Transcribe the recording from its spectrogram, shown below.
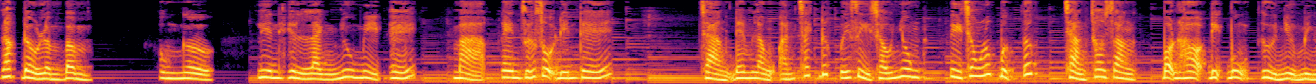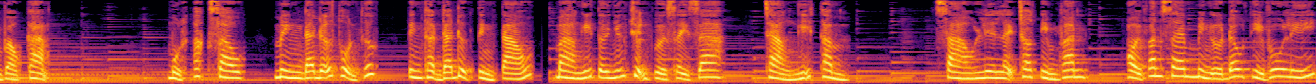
lắc đầu lầm bầm. Không ngờ, Liên hiền lành nhu mì thế, mà ghen dữ dội đến thế. Chàng đem lòng oán trách Đức với dì cháu Nhung vì trong lúc bực tức, chàng cho rằng bọn họ định bụng thử nhử mình vào cạm. Một khắc sau, mình đã đỡ thổn thức, tinh thần đã được tỉnh táo mà nghĩ tới những chuyện vừa xảy ra. Chàng nghĩ thầm. Sao Liên lại cho tìm Văn, hỏi Văn xem mình ở đâu thì vô lý,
